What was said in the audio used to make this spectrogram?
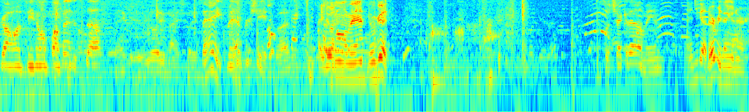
You're going so you don't bump into stuff. Thank you. It's really a nice place. Thanks, man. Appreciate it, bud. How you How's doing? it going, man? Doing good. So check it out, man. And you got everything in here.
